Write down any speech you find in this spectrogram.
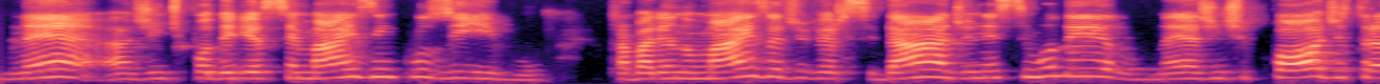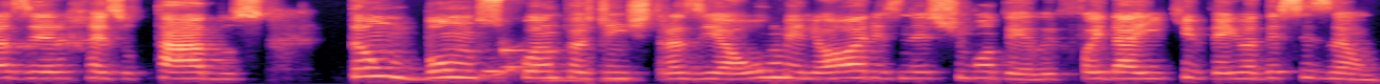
né, a gente poderia ser mais inclusivo, trabalhando mais a diversidade nesse modelo, né? A gente pode trazer resultados tão bons quanto a gente trazia ou melhores neste modelo, e foi daí que veio a decisão.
